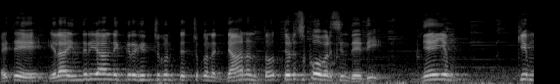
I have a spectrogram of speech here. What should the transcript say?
అయితే ఇలా ఇంద్రియాలు నిగ్రహించుకుని తెచ్చుకున్న జ్ఞానంతో తెలుసుకోవలసిందేది? జ్ఞేయం. కిం?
